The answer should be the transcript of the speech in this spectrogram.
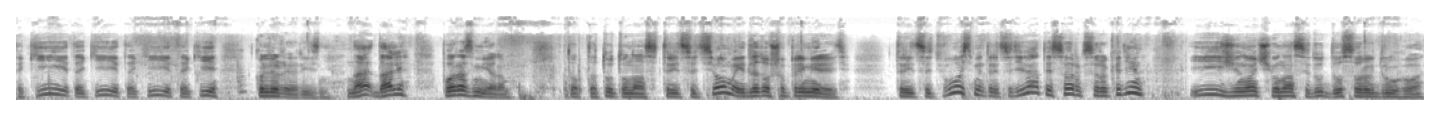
Такі, такі, такі, такі кольори різні. На, далі по розмірам. Тобто тут у нас 37 і для того, щоб приміряти 38, 39, 40, 41 і жіночі у нас йдуть до 42.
